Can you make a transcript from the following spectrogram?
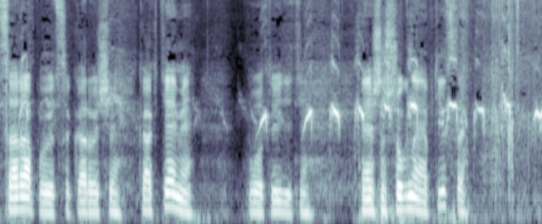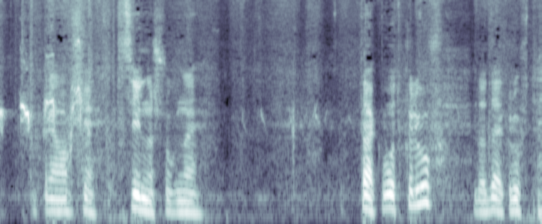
царапаются, короче, когтями. Вот, видите. Конечно, шугная птица. Прям вообще сильно шугная. Так, вот клюв. Да дай клюв-то.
